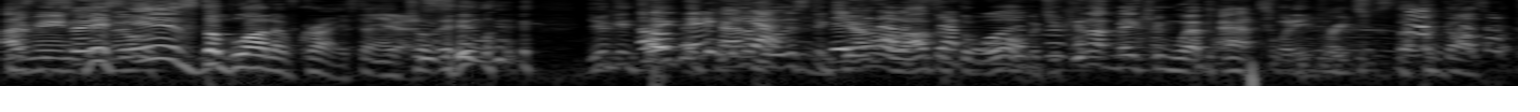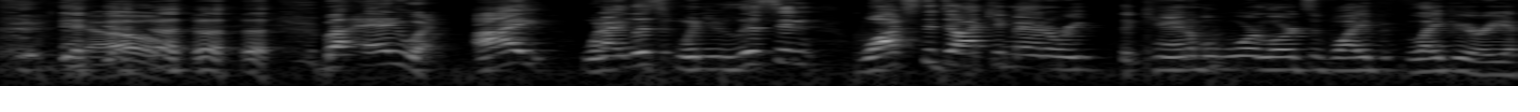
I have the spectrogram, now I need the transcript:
I mean, say, This is the blood of Christ, Yes. actually. You can Oh, take maybe, the cannibalistic Maybe that general out of the wall, one. but you cannot make him wear pants when he preaches the gospel. no. But anyway, I when I listen when you listen, watch the documentary, The Cannibal Warlords of Liberia.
